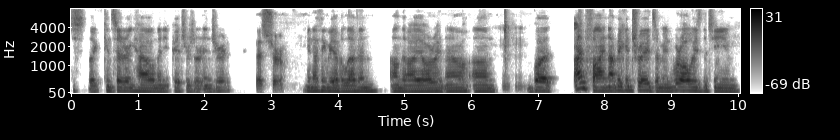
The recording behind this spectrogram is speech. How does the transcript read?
Just like considering how many pitchers are injured. That's true. I mean, I think we have 11 on the IR right now. Um, Mhm. but I'm fine not making trades. I mean, we're always the team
